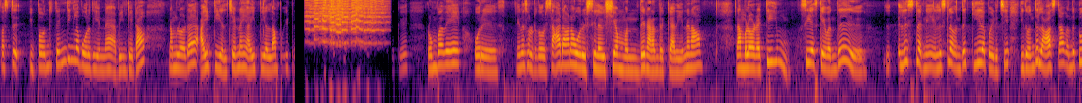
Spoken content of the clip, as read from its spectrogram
ஃபஸ்ட்டு இப்போ வந்து ட்ரெண்டிங்கில் போகிறது என்ன அப்படின்னு கேட்டால் நம்மளோட ஐபிஎல் சென்னை ஐபிஎல் தான் போயிட்டு இருக்கு. ரொம்பவே ஒரு என்ன சொல்கிறது ஒரு சேடான ஒரு சில விஷயம் வந்து நடந்திருக்கு. அது என்னன்னா நம்மளோட டீம் சிஎஸ்கே வந்து லிஸ்ட்ல நே லிஸ்ட்டில் வந்து கீழே போயிடுச்சு. இது வந்து லாஸ்ட்டாக வந்து டூ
